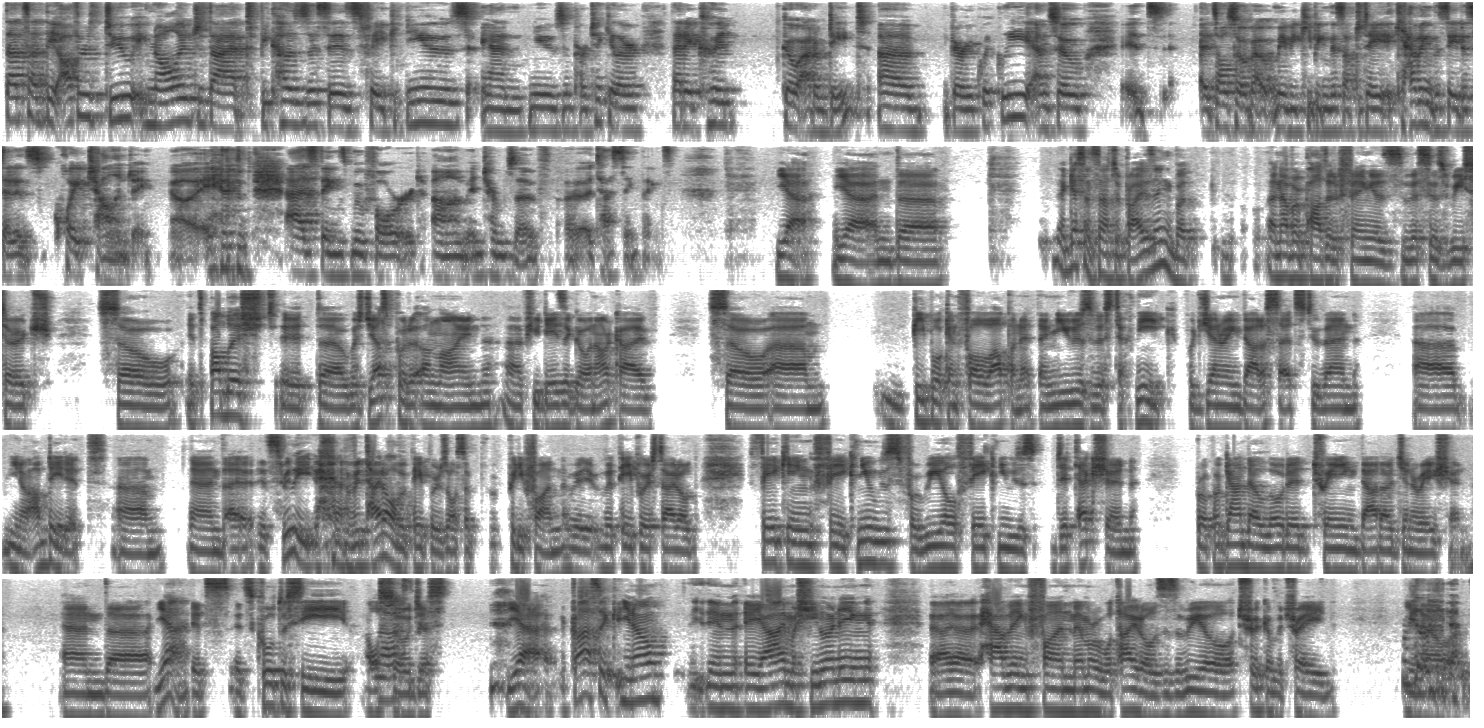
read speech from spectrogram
That said, the authors do acknowledge that because this is fake news and news in particular, that it could go out of date uh, very quickly, and so it's it's also about maybe keeping this up to date. Having this data set is quite challenging, uh, and as things move forward um, in terms of uh, testing things. Yeah, yeah, and uh, I guess it's not surprising, but another positive thing is this is research. So it's published. It uh, was just put online a few days ago in arXiv. So um, people can follow up on it and use this technique for generating data sets to then, uh, you know, update it. Um, and uh, it's really the title of the paper is also pretty fun. The, the, paper is titled "Faking Fake News for Real Fake News Detection: Propaganda Loaded Training Data Generation." And uh, yeah, it's it's cool to see also just yeah, classic. You know, in AI machine learning, uh, having fun, memorable titles is a real trick of a trade. You know.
